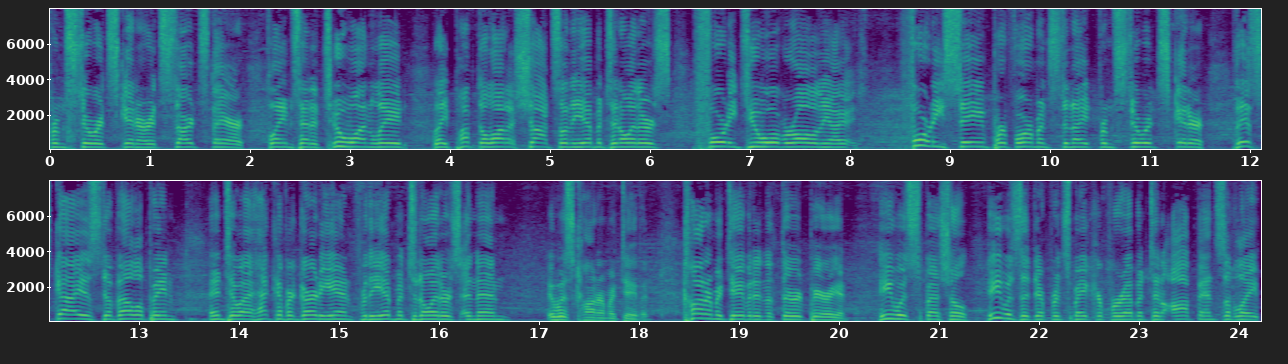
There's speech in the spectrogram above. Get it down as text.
from Stuart Skinner. It starts there. Flames had a 2 1 lead. They pumped a lot of shots on the Edmonton Oilers, 42 overall in the 40 save performance tonight from Stuart Skinner. This guy is developing into a heck of a guardian for the Edmonton Oilers, and then it was Connor McDavid. Connor McDavid in the third period. He was special. He was the difference maker for Edmonton offensively.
